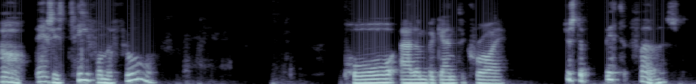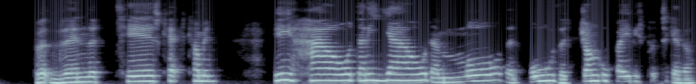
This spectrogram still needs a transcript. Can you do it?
Oh, there's his teeth on the floor. Poor Alan began to cry. Just a bit at first, but then the tears kept coming. He howled and he yowled, and more than all the jungle babies put together.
